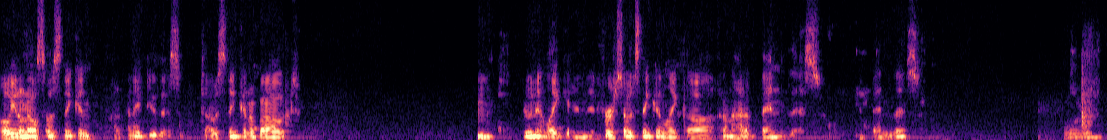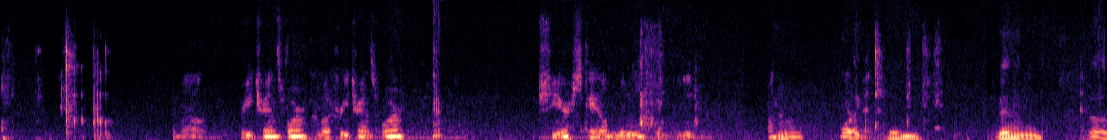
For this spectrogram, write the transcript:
Oh, you know what else I was thinking? How can I do this? I was thinking about hmm, doing it like in. At first, I was thinking like uh, I don't know how to bend this. Bend this. Or about free transform. How about free transform? Shear, scale, move, on Hmm, warp Like- it. Then, then the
